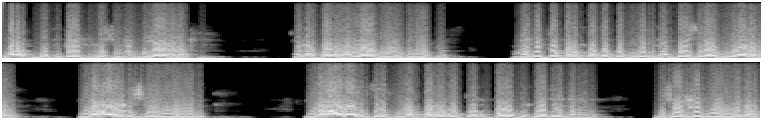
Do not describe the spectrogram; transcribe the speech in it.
பார்க்க பார்த்து கேட்கும்போது சொன்னாப்புல ஆனா படம் நல்லா இருக்கு அதுக்கப்புறம் பார்த்தா இப்ப முருகன் பேசுறாப்புல யாரும் சொல்லுவாங்க யாராவது சார் நான் படம் உட்காந்து பார்க்கும் போதே நான் சொல்லிடுறேன் படம்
